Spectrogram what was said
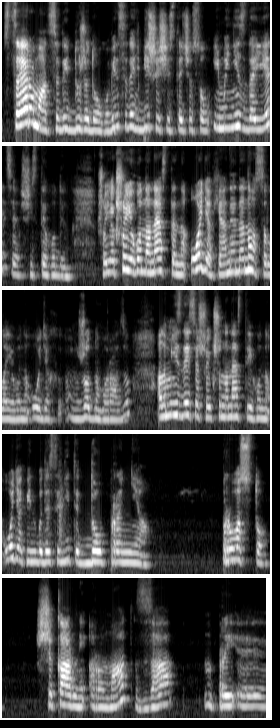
Цей аромат сидить дуже довго, він сидить більше 6 часов. І мені здається, 6 годин, що якщо його нанести на одяг, я не наносила його на одяг е, жодного разу. Але мені здається, що якщо нанести його на одяг, він буде сидіти до прання. Просто шикарний аромат за при, е,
